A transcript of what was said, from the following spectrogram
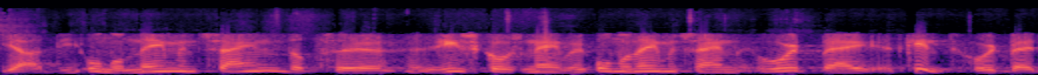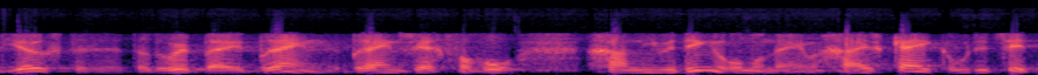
Ja, die ondernemend zijn, dat uh, risico's nemen, ondernemend zijn... hoort bij het kind, hoort bij de jeugd, dat hoort bij het brein. Het brein zegt van, goh, ga nieuwe dingen ondernemen. Ga eens kijken hoe dit zit.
